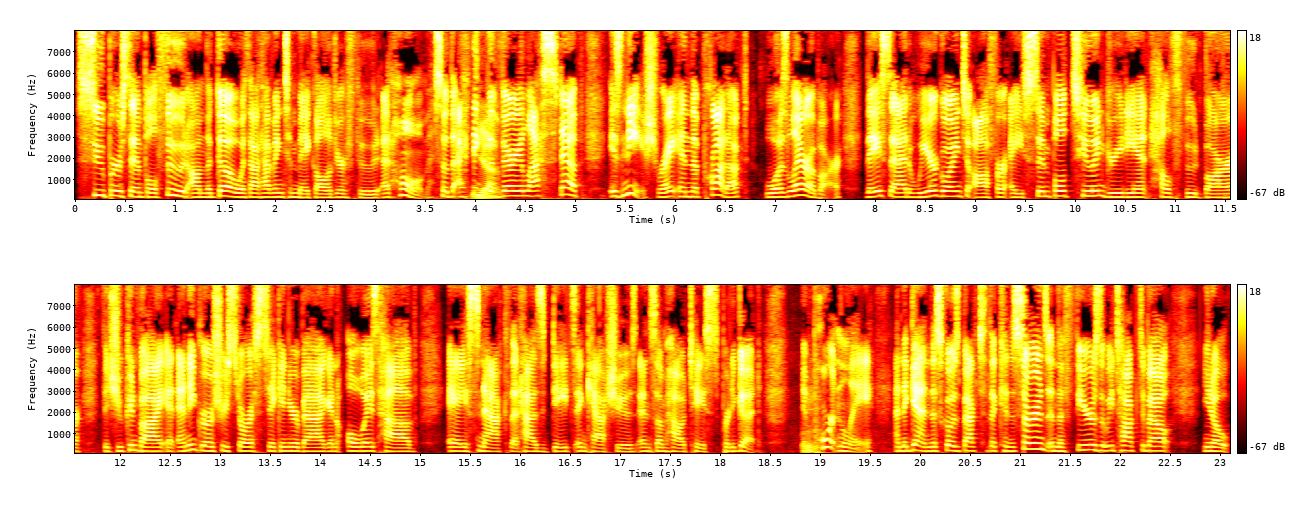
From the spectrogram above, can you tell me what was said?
super simple food on the go without having to make all of your food at home. So I think yeah. the very last step is niche, right? And the product was Larabar. They said, we are going to offer a simple two ingredient health food bar that you can buy at any grocery store, stick in your bag, and always have a snack that has dates and cashews and somehow tastes pretty good. Mm. Importantly, and again, this goes back to the concerns and the fears that we talked about, you know,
